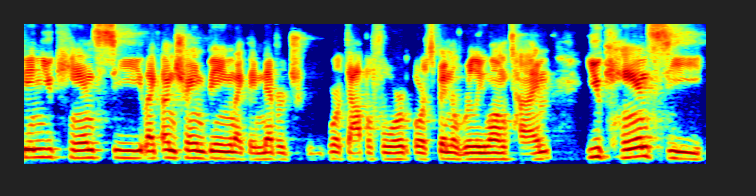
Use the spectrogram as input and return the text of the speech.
then you can see like untrained being like they never tr- worked out before or it's been a really long time you can see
